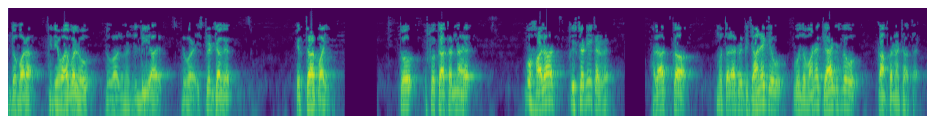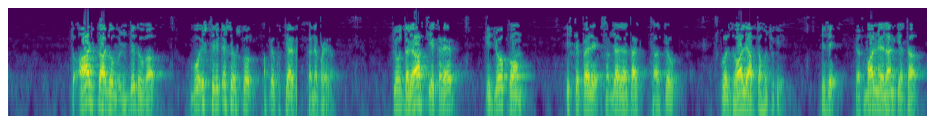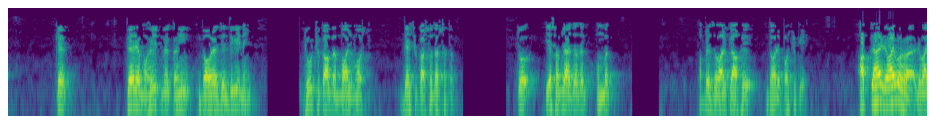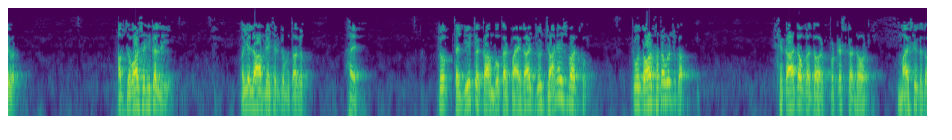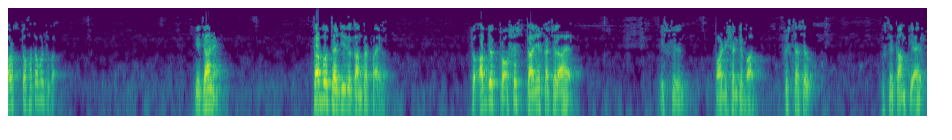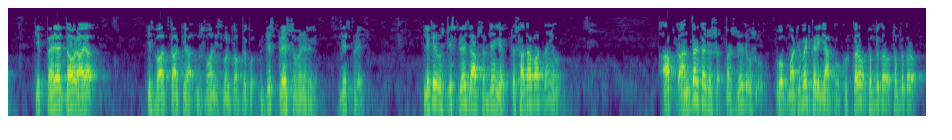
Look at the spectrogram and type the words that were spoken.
دوبارہ ریوائول ہو، دوبارہ زندگی آئے، دوبارہ اسپرٹ جاگے ایک تڑپ آئی تو اس کو کیا کرنا ہے؟ وہ حالات کی اسٹڈی کر رہے ہیں۔ حالات کا مطالعہ کر کے جانے کے وہ زمانہ کیا ہے جس میں وہ کام کرنا چاہتا ہے۔ تو آج کا جو مجدد ہوگا، وہ اس طریقے سے اس کو اپنے خود تیار کرنا پڑے گا۔ کہ وہ دریافت یہ کرے کہ جو قوم اس سے پہلے سمجھا جاتا تھا کہ وہ زوال یافتہ ہو چکی ہے۔ جسے اقبال نے اعلان کیا تھا کہ تیرے محیط میں کہیں گور زندگی نہیں۔ جھوٹ چکا میں موج موج دے چکا صدر صدر۔ تو یہ سمجھا جاتا تھا کہ امت اپنے زوال کے آخری دورے پہنچ چکی ہے۔ اب کیا ہے؟ ریوائور ہو رہا ہے ریوائور اب زوال سے نکل رہی ہے۔ اور یہ لا آف نیچر کے مطابق ہے۔ تو تجدید کا کام وہ کر پائے گا جو جانے اس بات کو کہ وہ دور ختم ہو چکا۔ شکایتوں کا دور، پروٹیسٹ کا دور معاشی کا دور تو ختم ہو چکا۔ یہ جانے۔ تب وہ تجدید کا کام کر پائے گا۔ تو اب جو پروسیس تاریخ کا چلا ہے، اس پارٹیشن کے بعد کس طرح سے اس نے کام کیا ہے؟ کہ پہلے دور آیا، اس بات کا کیا مسلمان اس ملک کو اپنے کو ڈسپلیس سمجھنے لگے۔ ڈسپلیس لیکن اس ڈسپلیس جو آپ سمجھیں گے تو سادہ بات نہیں ہو آپ کا اندر کا جو پرسنٹیج ہے وہ موٹیویٹ کرے گی آپ کو۔ کچھ کرو، تم بھی کرو، تم بھی کرو۔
